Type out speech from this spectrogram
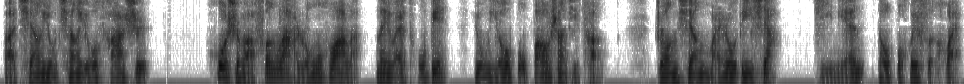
把枪用枪油擦拭，或是把蜂蜡融化了，内外涂遍，用油布包上几层，装箱埋入地下，几年都不会损坏。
